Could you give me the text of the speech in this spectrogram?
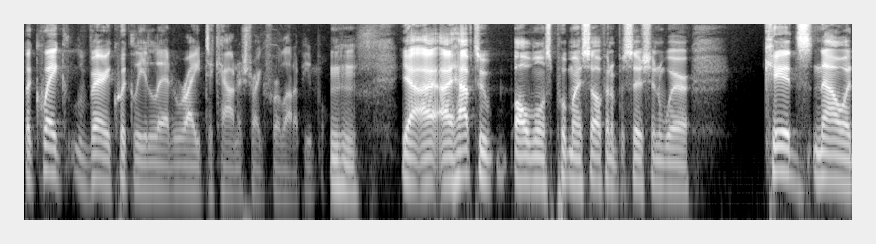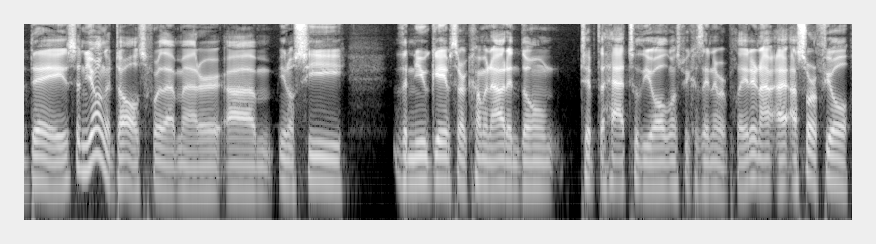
but Quake very quickly led right to Counter Strike for a lot of people. Mm-hmm. yeah, I, I have to almost put myself in a position where kids nowadays and young adults, for that matter, um, you know, see the new games that are coming out and don't tip the hat to the old ones because they never played it. And I, I, sort of feel.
